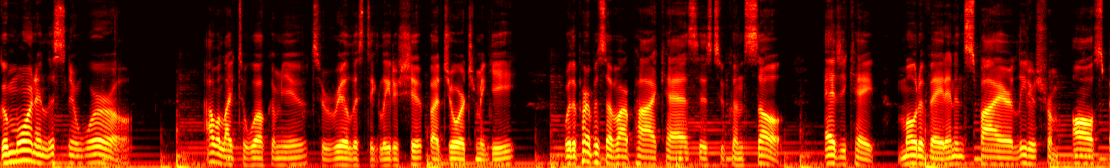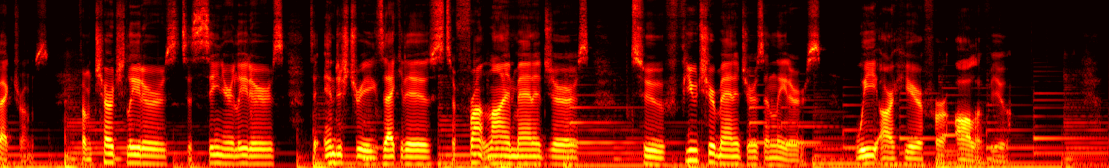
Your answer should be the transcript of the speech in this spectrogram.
Good morning, listening world. I would like to welcome you to Realistic Leadership by George McGee, where the purpose of our podcast is to consult, educate, motivate, and inspire leaders from all spectrums, from church leaders to senior leaders to industry executives to frontline managers to future managers and leaders. We are here for all of you.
